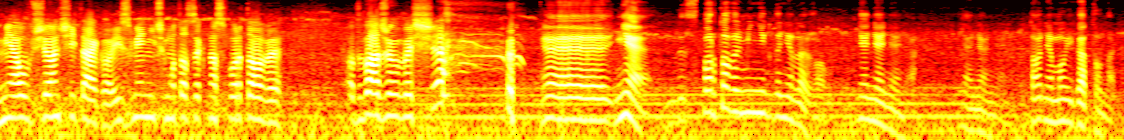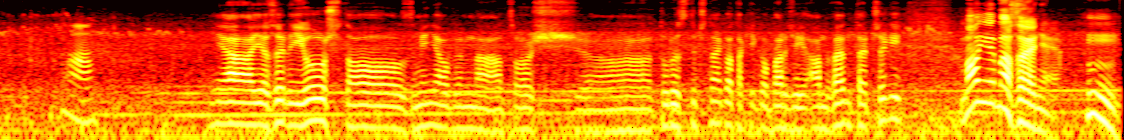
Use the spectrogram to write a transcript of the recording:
miał wziąć i tego i zmienić motocykl na sportowy, odważyłbyś się? Eee, nie, sportowy mi nigdy nie leżał. Nie, nie, nie, nie. Nie, nie, nie. To nie mój gatunek. No. Ja jeżeli już, to zmieniałbym na coś e, turystycznego, takiego bardziej anwente, czyli moje marzenie. Hmm,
